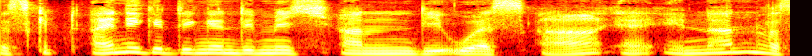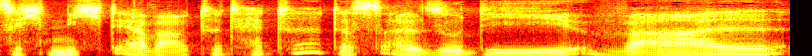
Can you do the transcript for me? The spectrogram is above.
Es gibt einige Dinge, die mich an die USA erinnern, was ich nicht erwartet hätte, dass also die Wahl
